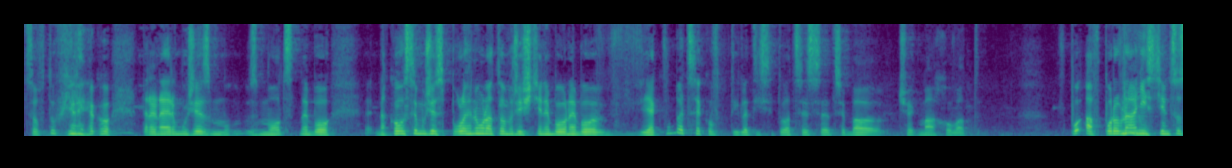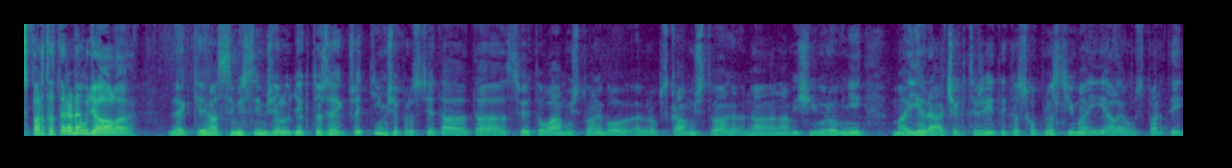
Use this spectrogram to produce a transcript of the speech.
co v tu chvíli jako trenér může zmoct, nebo na koho se může spolehnout na tom hřišti, nebo, nebo jak vůbec jako v této situaci se třeba člověk má chovat? A v porovnání s tím, co Sparta teda neudělala. Tak já si myslím, že Luděk to řekl předtím, že prostě ta, ta světová mužstva nebo evropská mužstva na, na vyšší úrovni mají hráče, kteří tyto schopnosti mají, ale u Sparty,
